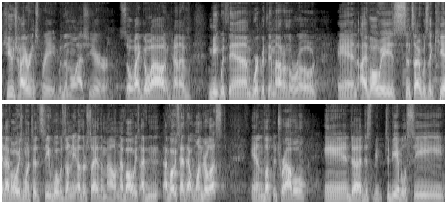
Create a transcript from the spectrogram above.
huge hiring spree within the last year. So I go out and kind of meet with them, work with them out on the road. And I've always, since I was a kid, I've always wanted to see what was on the other side of the mountain. I've always, I've, I've always had that wanderlust, and love to travel and uh, just be, to be able to see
